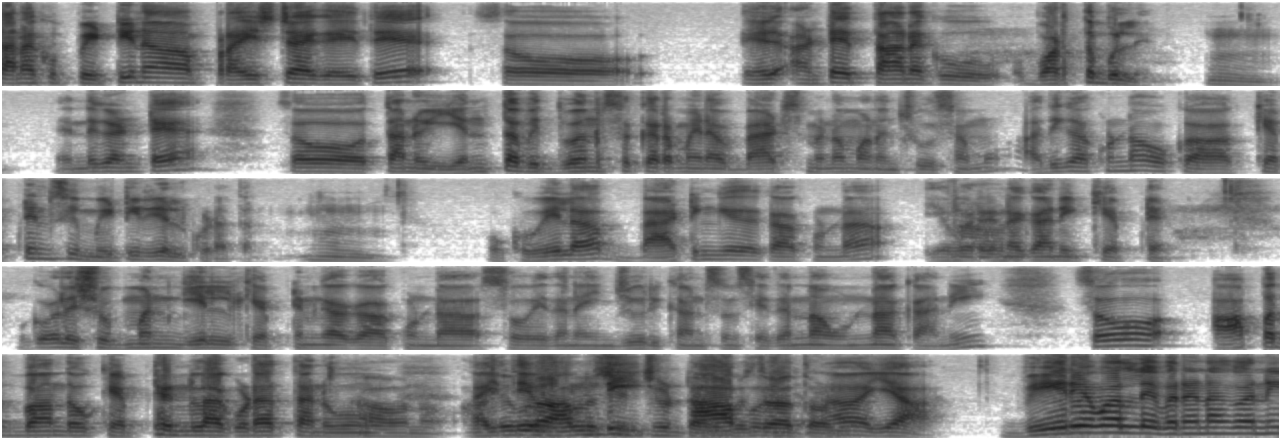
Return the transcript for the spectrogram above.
తనకు పెట్టిన ప్రైస్ ట్యాగ్ అయితే సో అంటే తనకు వర్తబుల్ ఉమ్, ఎందుకంటే సో తను ఎంత విధ్వంసకరమైన బ్యాట్స్మెన్ మనం చూసాము అది కాకుండా ఒక కెప్టెన్సీ మెటీరియల్ కూడా తను. ఉమ్, ఒకవేళ బ్యాటింగే కాకుండా ఎవరైనా. కానీ కెప్టెన్ ఒకవేళ శుభ్మన్ గిల్ కెప్టెన్గా కాకుండా సో ఏదైనా ఇంజురీ కన్సర్న్స్ ఏదైనా ఉన్నా కానీ సో ఆపద్ బాంధవ్ కెప్టెన్ లా కూడా తను అయితే యా. వేరే వాళ్ళు ఎవరైనా కానీ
